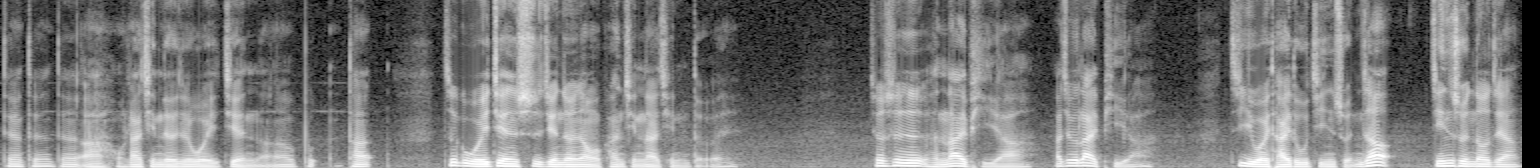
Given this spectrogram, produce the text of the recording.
对啊，对啊，对啊！我赖清德就违建啊，不，他这个违建事件真的让我看清赖清德哎。就是很赖皮啊，他就是赖皮啊，自以为台独精神，你知道精神都这样，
